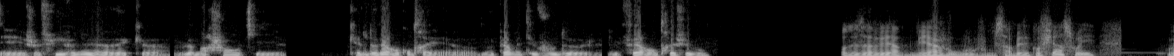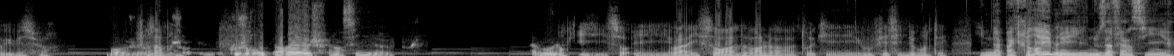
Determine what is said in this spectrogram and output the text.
et je suis venu avec euh, le marchand qui qu'elle devait rencontrer. Euh, me permettez-vous de les faire entrer chez vous? On les avait, mais à vous, vous me semblez de confiance, oui. Oui, bien sûr. Bon, je, Je vous en prie. je- du coup, je reparais, je fais un signe. euh, à boule. Donc il, il sort, il- voilà, il sort devant le truc et il vous fait signe de monter. Il n'a pas crié, mais il nous a fait un signe.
